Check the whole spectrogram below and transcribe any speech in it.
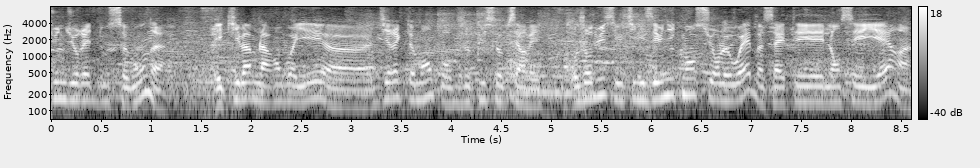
d'une durée de 12 secondes et qui va me la renvoyer euh, directement pour que je puisse l'observer. Aujourd'hui c'est utilisé uniquement sur le web, ça a été lancé hier,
